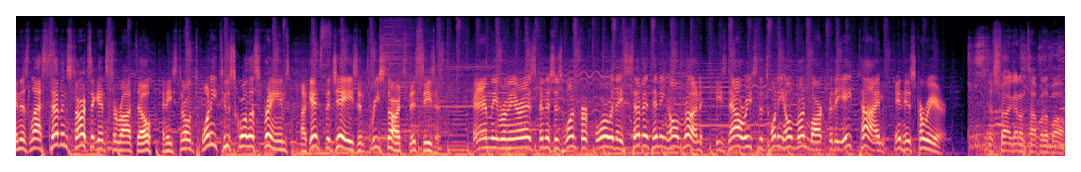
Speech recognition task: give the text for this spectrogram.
in his last seven starts against Toronto, and he's thrown 22 scoreless frames against the Jays in three starts this season. Hanley Ramirez finishes one for four with a seventh inning home run. He's now reached the 20 home run mark for the eighth time in his career. Just try to get on top of the ball.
